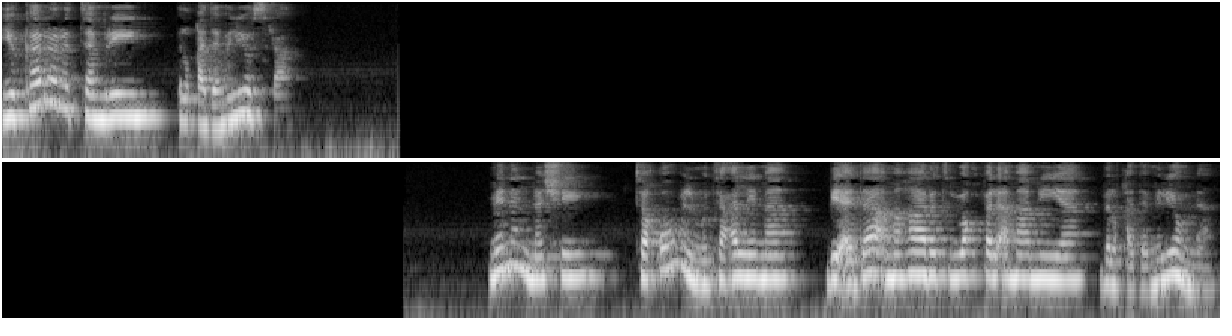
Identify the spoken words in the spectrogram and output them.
يكرر التمرين بالقدم اليسرى. من المشي تقوم المتعلمة بأداء مهارة الوقفة الأمامية بالقدم اليمنى.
